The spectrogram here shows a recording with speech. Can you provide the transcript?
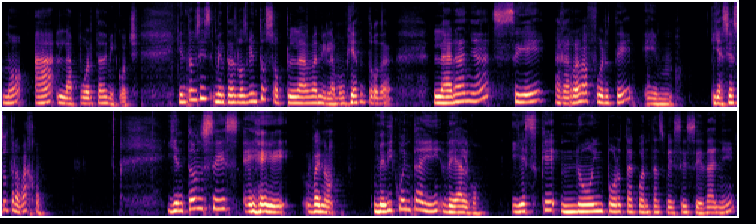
¿no? A la puerta de mi coche. Y entonces, mientras los vientos soplaban y la movían toda, la araña se agarraba fuerte em, y hacía su trabajo. Y entonces, eh, bueno, me di cuenta ahí de algo, y es que no importa cuántas veces se dañe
